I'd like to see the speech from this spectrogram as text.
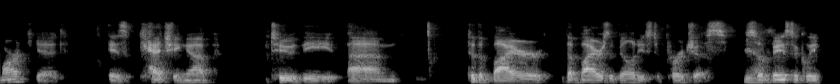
market is catching up to the um to the buyer the buyer's abilities to purchase. Yeah. So basically,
